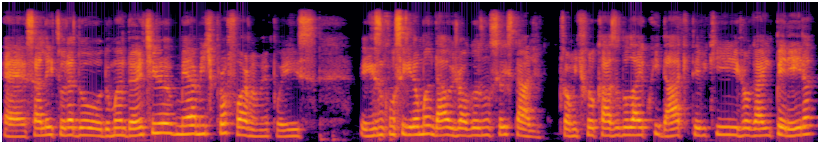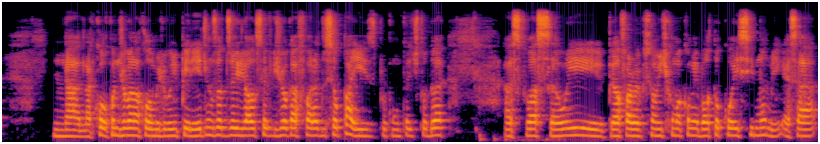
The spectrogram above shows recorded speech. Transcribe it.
É, essa leitura do, do mandante meramente pro forma, né? pois eles não conseguiram mandar os jogos no seu estádio. Principalmente foi o caso do Laicuidá, que teve que jogar em Pereira. Na, na, quando jogou na Colômbia, jogou em Pereira, nos outros dois jogos teve que jogar fora do seu país, por conta de toda a situação e pela forma principalmente como a Comebol tocou esse momento, essa,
